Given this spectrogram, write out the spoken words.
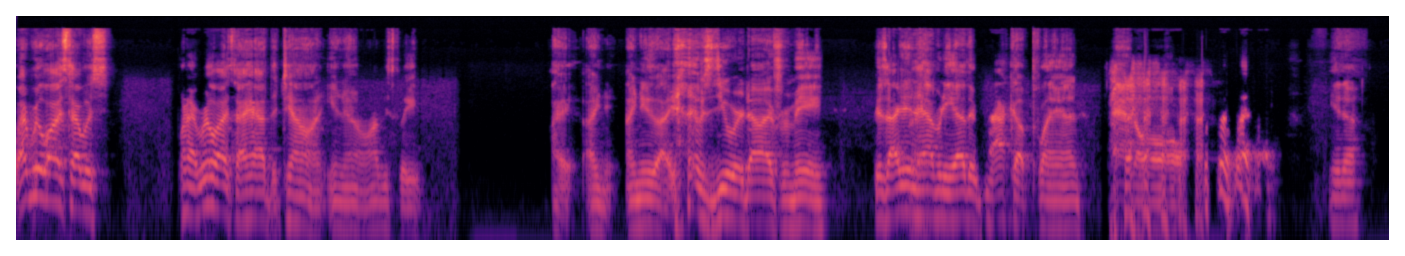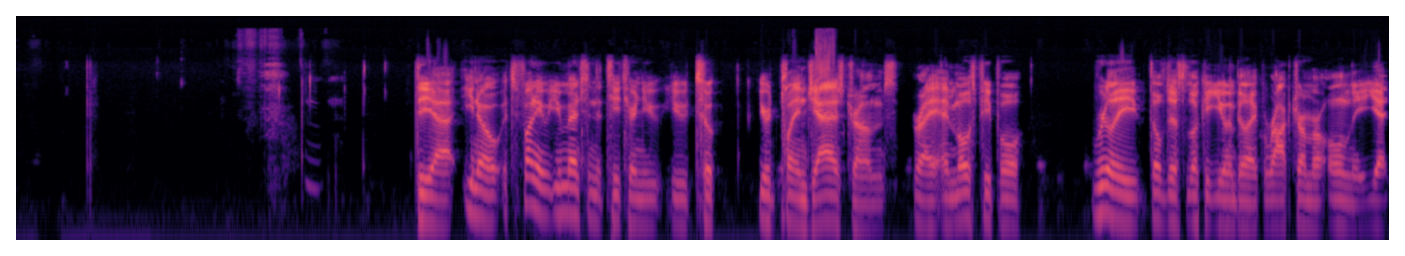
I realized I was, when I realized I had the talent, you know, obviously I, I, I knew I, it was do or die for me because I didn't have any other backup plan at all, you know? The uh, you know, it's funny you mentioned the teacher and you you took you're playing jazz drums, right? And most people really they'll just look at you and be like rock drummer only. Yet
